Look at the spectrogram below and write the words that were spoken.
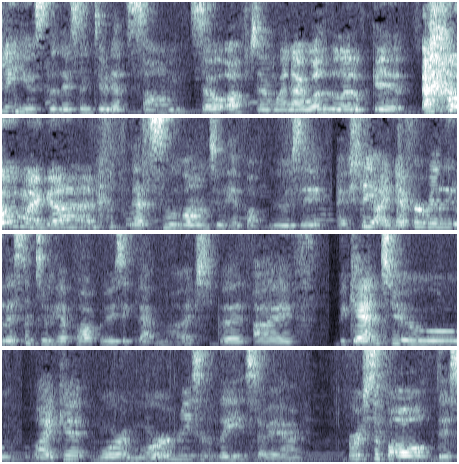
actually used to listen to that song so often when I was a little kid. oh my god. Let's move on to hip-hop music. Actually, I never really listened to hip-hop music that much, but I've began to like it more and more recently, so yeah. First of all, this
